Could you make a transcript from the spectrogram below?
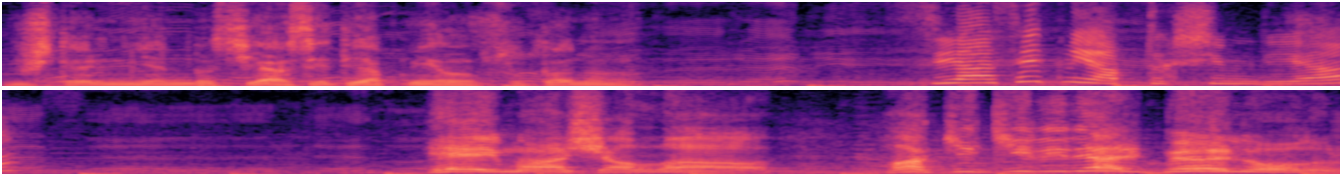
Müşterinin yanında siyaset yapmayalım Sultan Hanım. Siyaset mi yaptık şimdi ya? Hey maşallah. Hakiki lider böyle olur.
